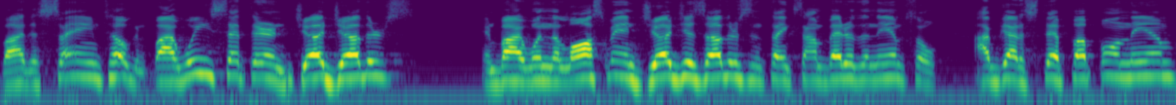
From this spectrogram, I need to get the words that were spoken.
By the same token, by we sit there and judge others, and by when the lost man judges others and thinks I'm better than them, so I've got to step up on them,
